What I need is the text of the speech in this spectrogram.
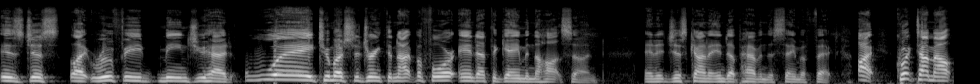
is just like roofied means you had way too much to drink the night before and at the game in the hot sun. And it just kind of end up having the same effect. All right, quick timeout.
